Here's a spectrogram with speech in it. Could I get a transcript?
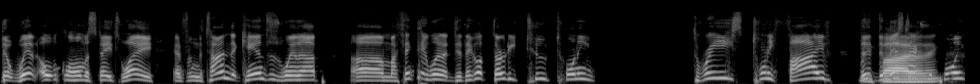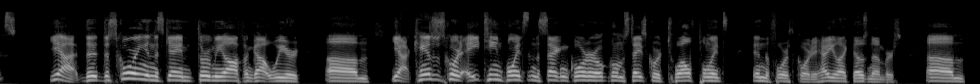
that went Oklahoma State's way. And from the time that Kansas went up, um, I think they went, did they go up 32 23, 25? The, the missed extra points yeah, the, the scoring in this game threw me off and got weird. Um, yeah, Kansas scored 18 points in the second quarter. Oklahoma State scored 12 points in the fourth quarter. How you like those numbers? Um,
